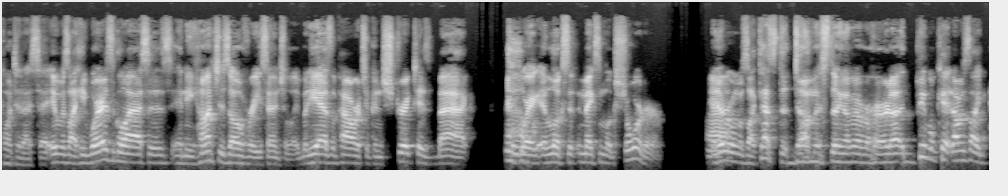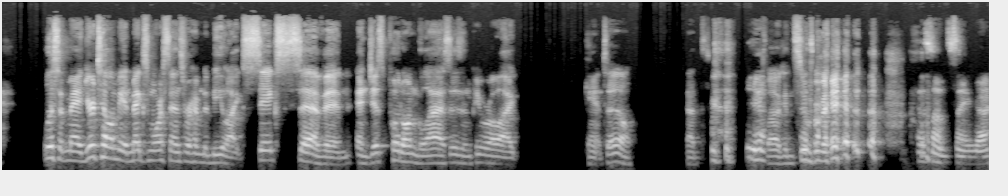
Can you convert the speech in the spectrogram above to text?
what did I say? It was like he wears glasses and he hunches over essentially, but he has the power to constrict his back to where it looks it makes him look shorter. And everyone was like, "That's the dumbest thing I've ever heard." Uh, people kid. I was like, "Listen, man, you're telling me it makes more sense for him to be like six seven and just put on glasses?" And people are like, "Can't tell." That's yeah, fucking Superman. that's not the same guy.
